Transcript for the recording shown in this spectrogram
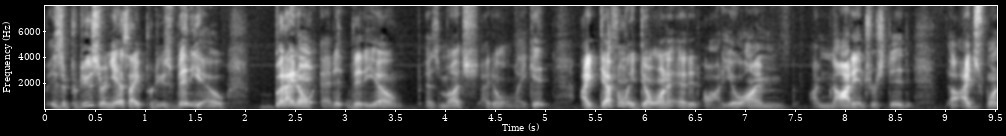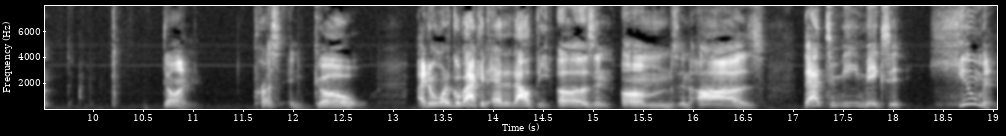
is a producer and yes I produce video but I don't edit video as much. I don't like it. I definitely don't want to edit audio. I'm I'm not interested. Uh, I just want done. Press and go. I don't want to go back and edit out the uhs and ums and ahs. That to me makes it human.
